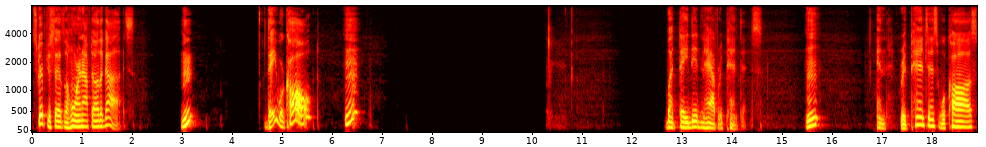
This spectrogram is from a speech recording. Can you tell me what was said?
scripture says, a horn after other gods. Hmm? They were called. Hmm? But they didn't have repentance. Hmm? And repentance will cause,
